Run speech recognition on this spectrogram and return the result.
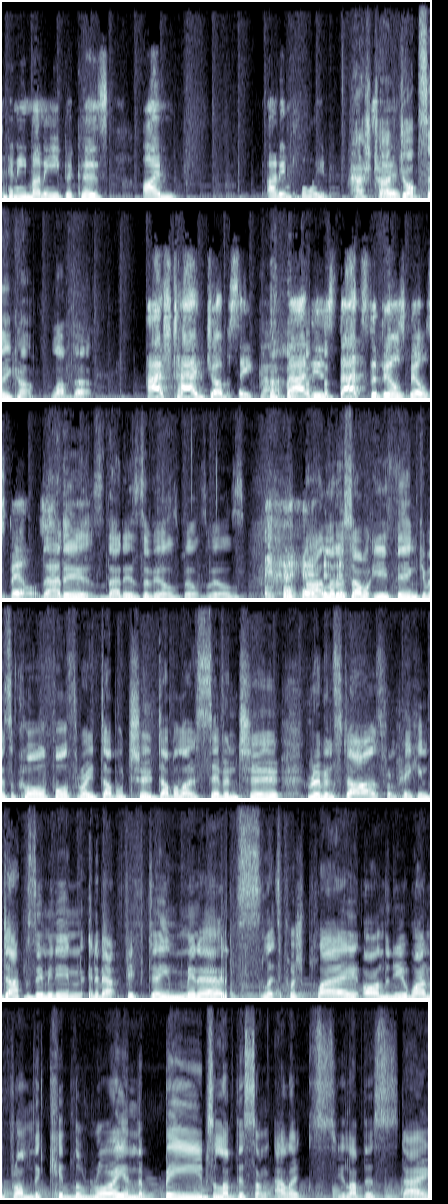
penny money because I'm unemployed. Hashtag So- job seeker. Love that. Hashtag job seeker. That is that's the bills, bills, bills. That is, that is the bills, bills, bills. uh, let us know what you think. Give us a call, 43220072. Reuben Styles from Peking Duk zooming in in about 15 minutes. Let's push play on the new one from the Kid LAROI and the Beebs. I love this song, Alex. You love this? Stay?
